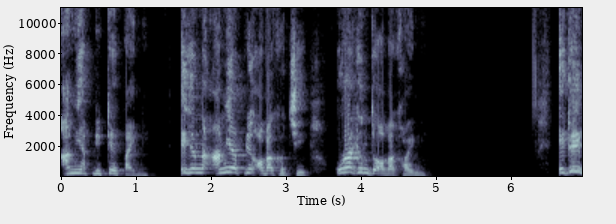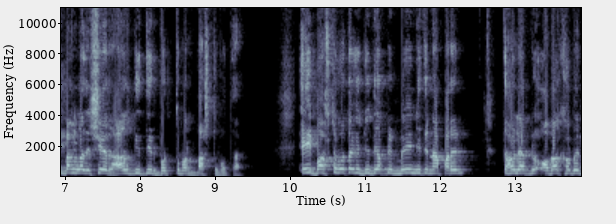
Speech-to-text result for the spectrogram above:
আমি আপনি টের পাইনি। এই জন্য আমি আপনি অবাক হচ্ছি, ওরা কিন্তু অবাক হয়নি। এটাই বাংলাদেশের রাজনীতির বর্তমান বাস্তবতা। এই বাস্তবতাকে যদি আপনি মেনে নিতে না পারেন, তাহলে আপনি অবাক হবেন,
